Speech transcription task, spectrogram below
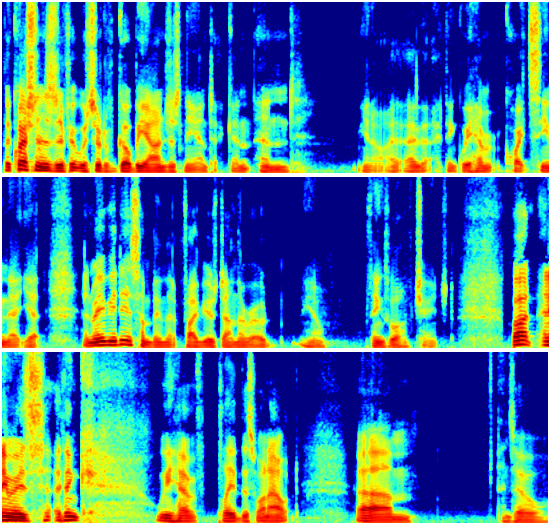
the question is if it would sort of go beyond just Niantic, and and you know, I, I I think we haven't quite seen that yet. And maybe it is something that five years down the road, you know, things will have changed. But anyways, I think we have played this one out. Um, and so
